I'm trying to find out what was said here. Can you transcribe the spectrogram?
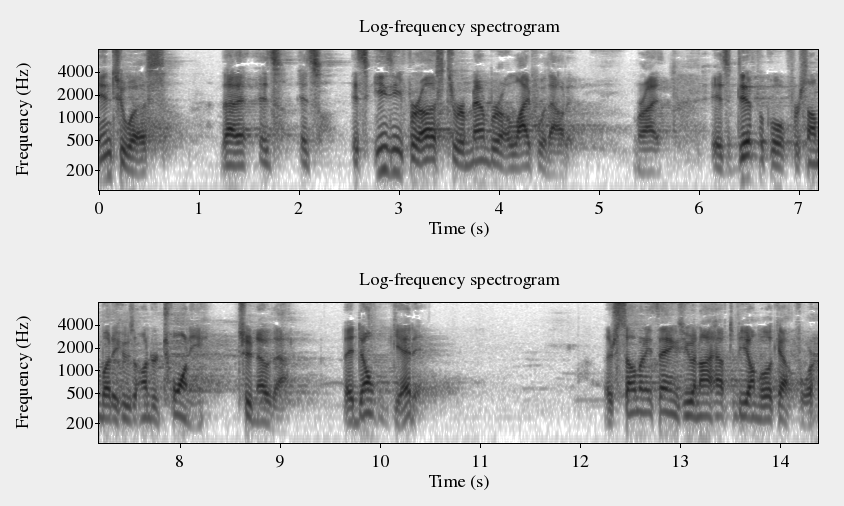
into us that it's, it's, it's easy for us to remember a life without it, right? It's difficult for somebody who's under 20 to know that. They don't get it. There's so many things you and I have to be on the lookout for.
